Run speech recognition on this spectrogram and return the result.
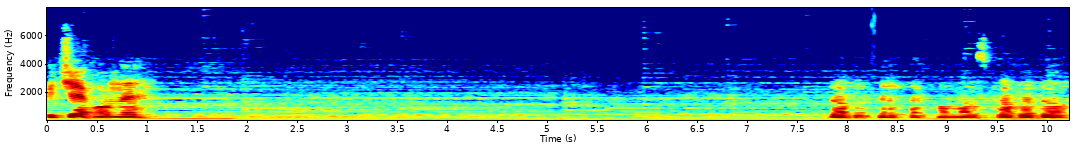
gdzie on... Dobra, teraz tak, mam, mam sprawę do...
